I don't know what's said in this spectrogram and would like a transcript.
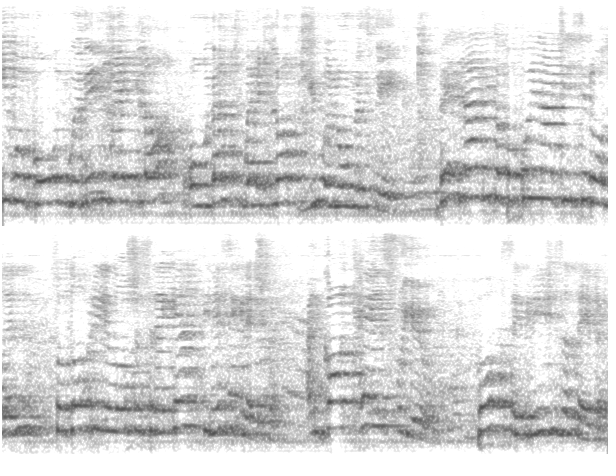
you were born within wedlock or without wedlock, you are no mistake. Без разлика по кој начин си роден, со добра или лоша среќа, ти не си грешка. And God cares for you. Бог се грижи за тебе.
